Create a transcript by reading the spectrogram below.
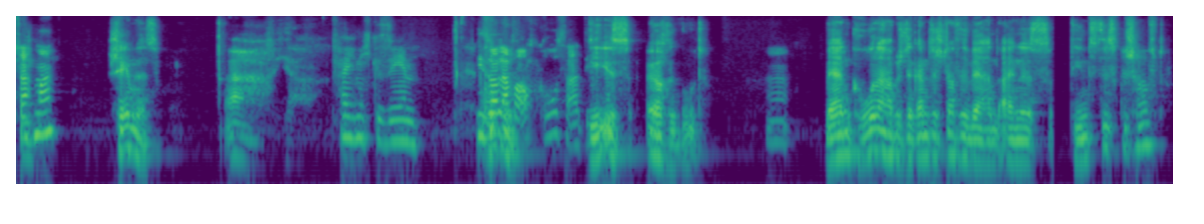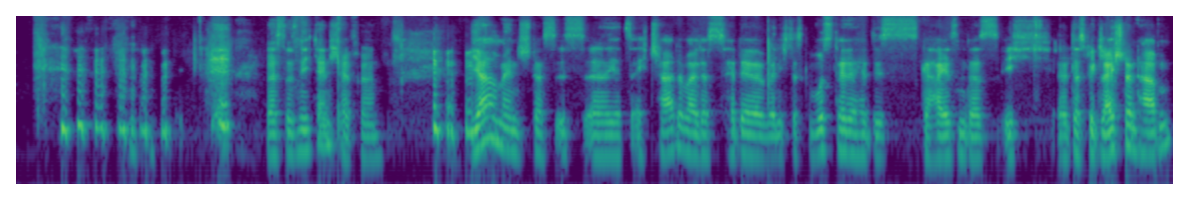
Sag mal, Shameless. Ach ja. habe ich nicht gesehen. Die soll aber auch großartig Die sein. ist irre gut. Ja. Während Corona habe ich eine ganze Staffel während eines Dienstes geschafft. Lass das nicht dein Chef hören. ja, Mensch, das ist äh, jetzt echt schade, weil das hätte, wenn ich das gewusst hätte, hätte es geheißen, dass ich, äh, dass wir Gleichstand haben.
